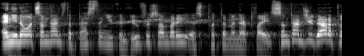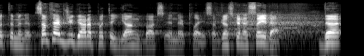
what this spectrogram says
And you know what? Sometimes the best thing you can do for somebody is put them in their place. Sometimes you got to put them in. Their, sometimes you got to put the young bucks in their place. I'm just going to say that. The,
